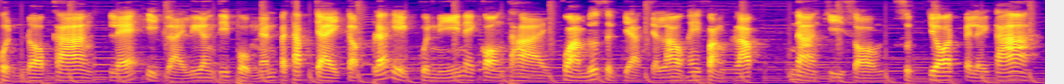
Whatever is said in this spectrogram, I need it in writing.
คนรอบข้าง และอีกหลายเรื่องที่ผมนั้นประทับใจกับพระเอกคนนี้ในกองถ่าย ความรู้สึกอยากจะเล่าให้ฟังครับ นาคีสองสุดยอดไปเลยค่ะ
